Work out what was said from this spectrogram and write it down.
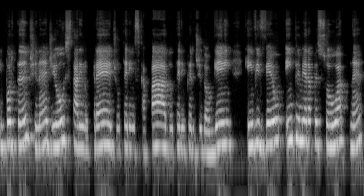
importante, né, de ou estarem no prédio, ou terem escapado, ou terem perdido alguém, quem viveu em primeira pessoa, né,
